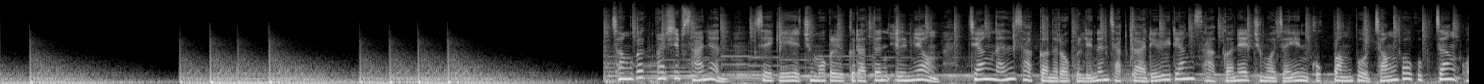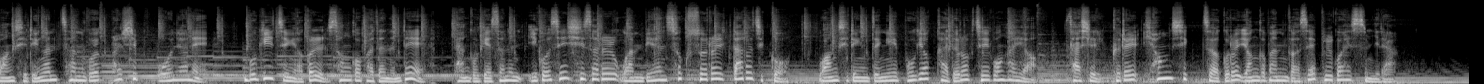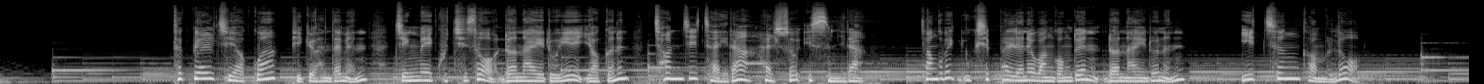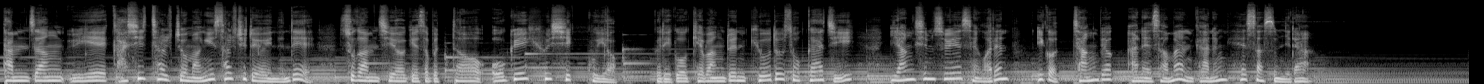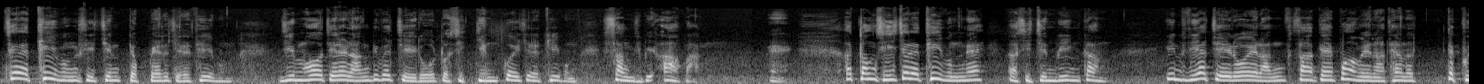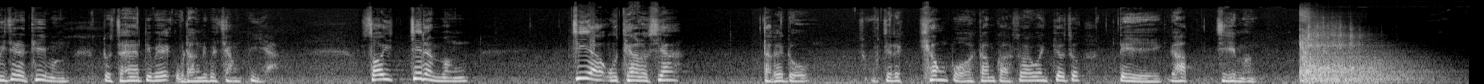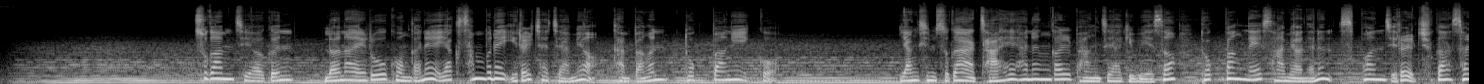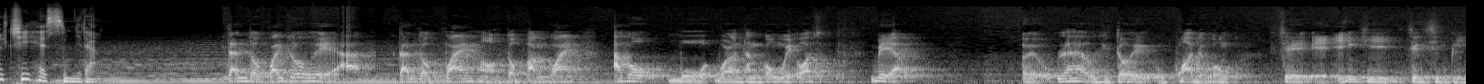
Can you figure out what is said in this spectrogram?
(1984년) 세계의 주목을 끌었던 일명 지양난 사건으로 불리는 작가 류일양 사건의 주모자인 국방부 정보국장 왕시링은 1985년에 무기징역을 선고받았는데 당국에서는 이곳의 시설을 완비한 숙소를 따로 짓고 왕시링 등이 복역하도록 제공하여 사실 그를 형식적으로 연금한 것에 불과했습니다. 특별 지역과 비교한다면 직메 구치소 런아이루의 여건은 천지 차이라 할 수 있습니다. 1968년에 완공된 런아이루는 2층 건물로 담장 위에 가시철조망이 설치되어 있는데 수감 지역에서부터 5개 휴식 구역 그리고 개방된 교도소까지 양심수의 생활은 이곳 장벽 안에서만 가능했었습니다. 这个铁门是真特别的一个铁门，任何一个人你要坐牢，都是经过这个铁门送入去鸭房。哎，啊，当时这个铁门呢，也是真敏感，因为伫遐坐牢的人三更半夜若听到得开这个铁门，就知影伫要有人伫要枪毙啊。所以这个门只要有听到声，大家都有一个恐怖的感觉，所以阮叫做地狱之门。 수감 지역은 런아이루 공간의 약 3분의 1을 차지하며 감방은 독방이 있고 양심수가 자해하는 걸 방지하기 위해서 독방 내 사면에는 스펀지를 추가 설치했습니다. 单独关做伙啊，单独关吼，独房关，啊个无无人通讲话，我是尾啊，诶，咱有时都会有看到讲，这会引起精神病，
